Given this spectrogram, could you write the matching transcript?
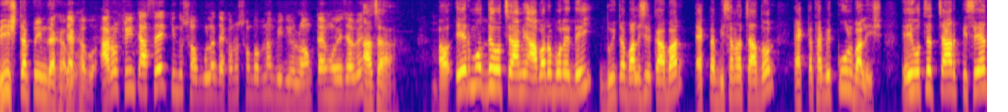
বিশটা প্রিন্ট দেখাবো। দেখাবো। আরও প্রিন্ট আছে কিন্তু সবগুলো দেখানো সম্ভব না। ভিডিও লং টাইম হয়ে যাবে। আচ্ছা। এর মধ্যে হচ্ছে আমি আবারও বলে দেই দুইটা বালিশের কাবার একটা বিছানা চাদর একটা থাকবে কুল বালিশ। এই হচ্ছে চার পিসের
